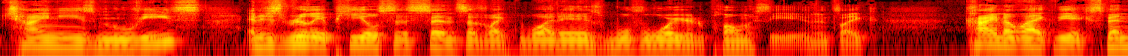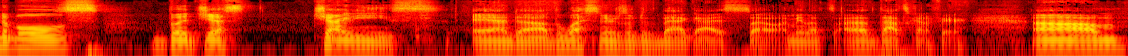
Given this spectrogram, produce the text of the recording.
Chinese movies, and it just really appeals to the sense of like what is Wolf Warrior diplomacy, and it's like kind of like the Expendables, but just Chinese, and uh, the Westerners are the bad guys. So I mean that's uh, that's kind of fair. Um,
